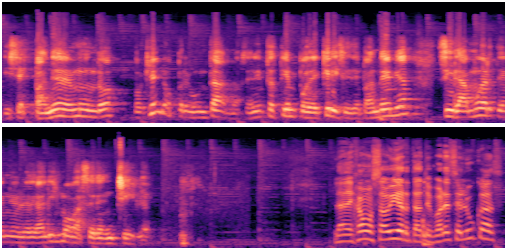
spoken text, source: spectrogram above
y se expandió en el mundo, ¿por qué no preguntarnos en estos tiempos de crisis, de pandemia, si la muerte del neoliberalismo va a ser en Chile? La dejamos abierta, ¿te parece, Lucas?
